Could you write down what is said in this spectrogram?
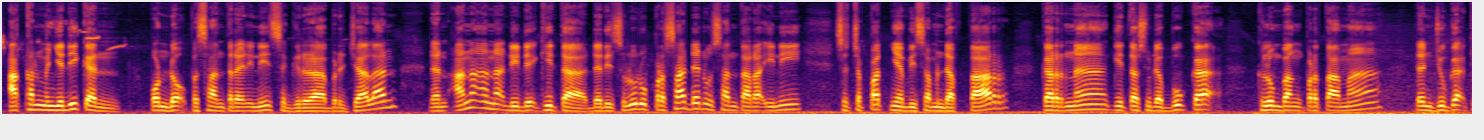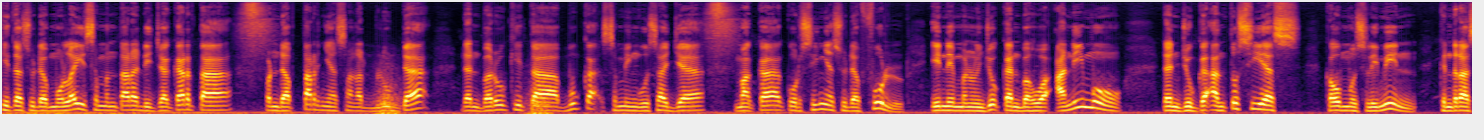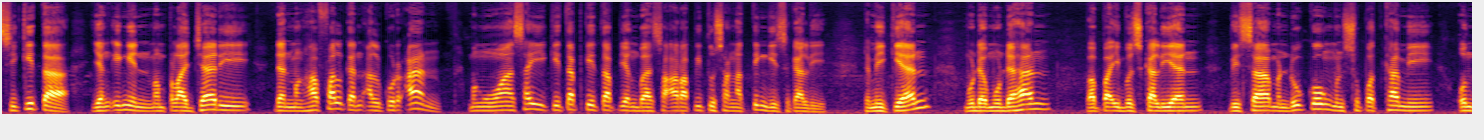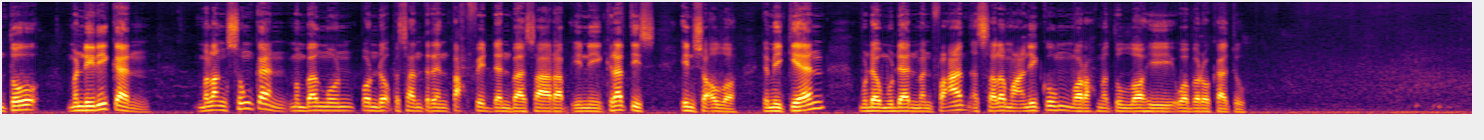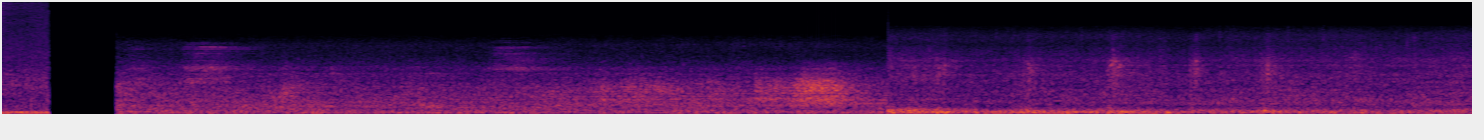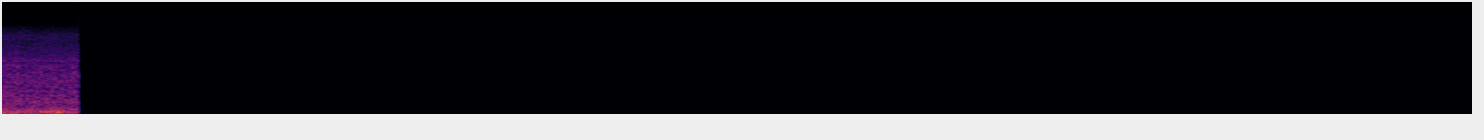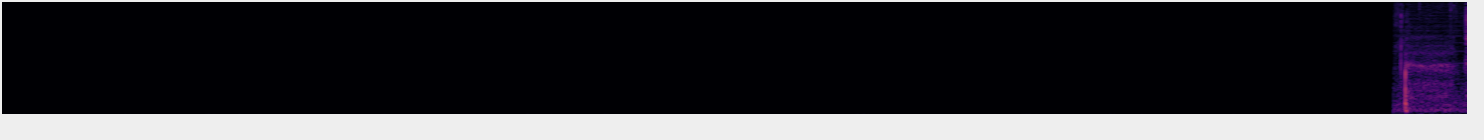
akan menjadikan pondok pesantren ini segera berjalan dan anak-anak didik kita dari seluruh persada Nusantara ini secepatnya bisa mendaftar karena kita sudah buka gelombang pertama dan juga kita sudah mulai sementara di Jakarta. Pendaftarnya sangat beludak dan baru kita buka seminggu saja maka kursinya sudah full. Ini menunjukkan bahwa animo dan juga antusias kaum muslimin, generasi kita yang ingin mempelajari dan menghafalkan Al-Quran, menguasai kitab-kitab yang bahasa Arab itu sangat tinggi sekali. Demikian, mudah-mudahan Bapak Ibu sekalian bisa mendukung, mensupport kami untuk mendirikan, melangsungkan, membangun pondok pesantren tahfidz dan bahasa Arab ini gratis, insya Allah. Demikian, mudah-mudahan manfaat. Assalamualaikum warahmatullahi wabarakatuh.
